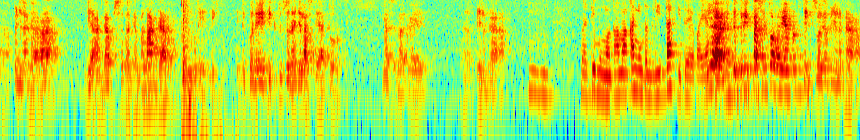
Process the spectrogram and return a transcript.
uh, penyelenggara dianggap sebagai melanggar kode etik. Jadi kode etik itu sudah jelas diatur nah, sebagai uh, penyelenggara. Hmm. Berarti mengutamakan integritas gitu ya Pak ya? Iya, integritas itu hal yang penting sebagai penyelenggara.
